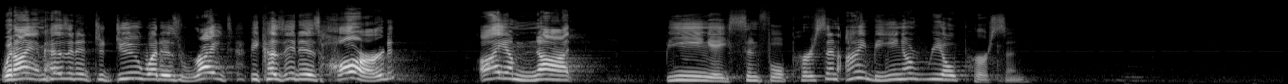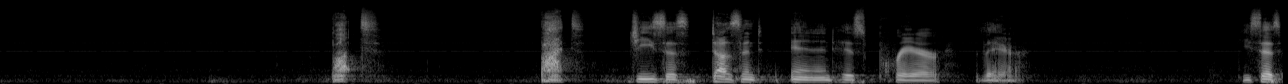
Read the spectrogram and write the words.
when I am hesitant to do what is right because it is hard, I am not being a sinful person, I'm being a real person. But but Jesus doesn't end his prayer there. He says,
